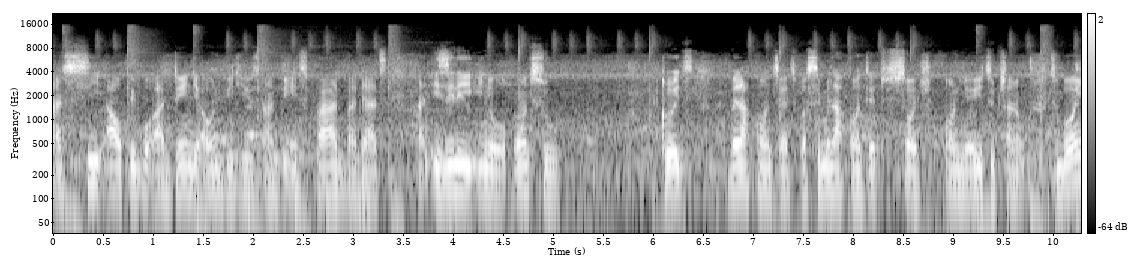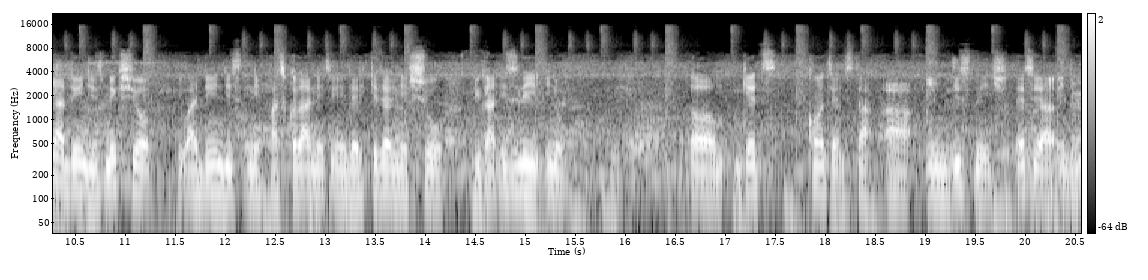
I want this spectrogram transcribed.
and see how people are doing their own videos and be inspired by that and easily you know want to create better content or similar content to search on your youtube channel. So but when you are doing this make sure you are doing this in a particular niche in a dedicated niche so you can easily you know um, get contents that are in this niche. Let's say you are in the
